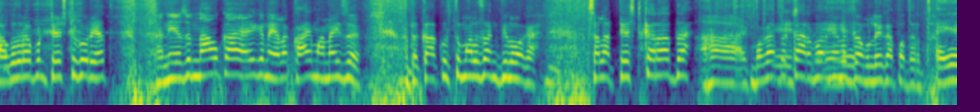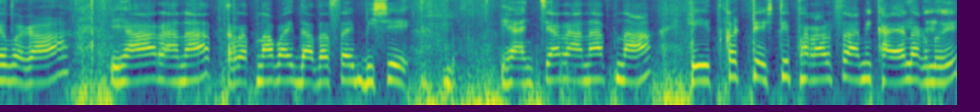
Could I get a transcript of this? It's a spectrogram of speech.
अगोदर आपण टेस्ट करूयात. आणि याचं नाव काय आहे का नाही? याला काय म्हणायचं? आता काकूच तुम्हाला सांगतील बघा. चला टेस्ट करा आता. हा, बघा आता. कारभारणीला जमलंय का पदार्थ? हे बघा. ह्या रानात रत्नाबाई दादासाहेब बिशे ह्यांच्या रानात ना हे इतकं टेस्टी फराळचं आम्ही खायला लागलोय.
